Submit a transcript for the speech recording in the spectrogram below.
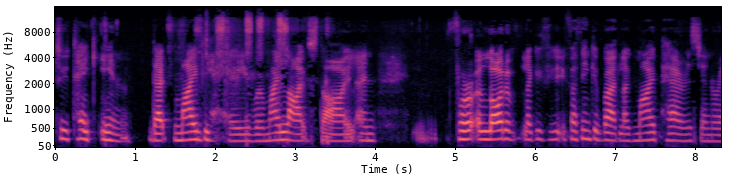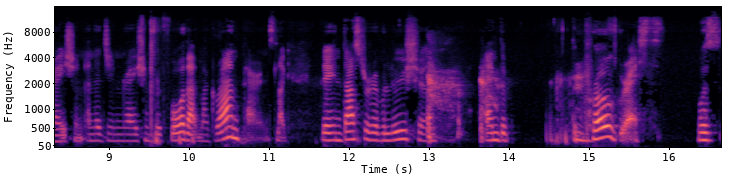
to take in that my behavior, my lifestyle, and for a lot of like if you if I think about like my parents' generation and the generation before that, my grandparents, like the industrial revolution and the the progress was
